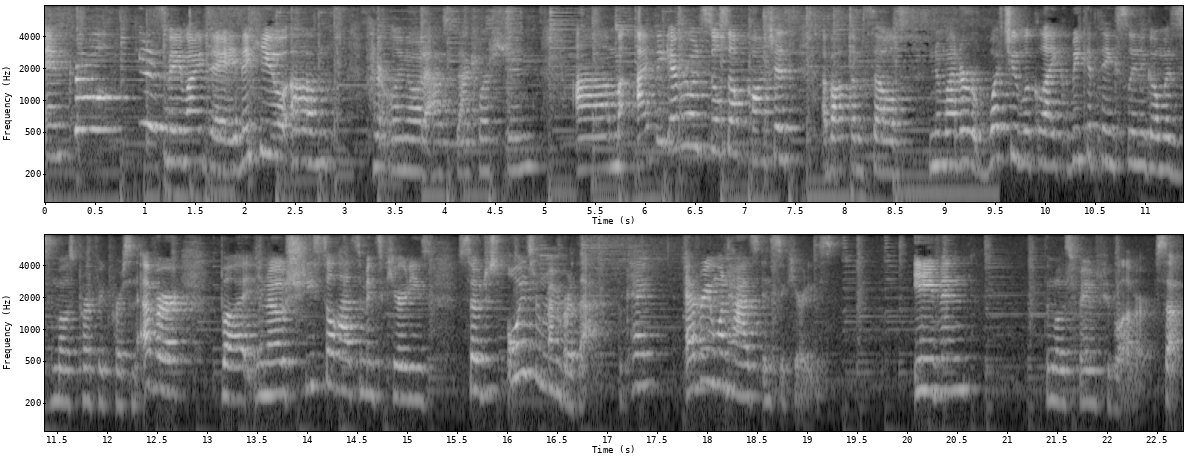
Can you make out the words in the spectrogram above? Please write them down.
And girl, you just made my day. Thank you. Um, I don't really know how to ask that question. Um, I think everyone's still self-conscious about themselves no matter what you look like. We could think Selena Gomez is the most perfect person ever, but you know, she still has some insecurities, so just always remember that, okay? Everyone has insecurities, even the most famous people ever. So,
